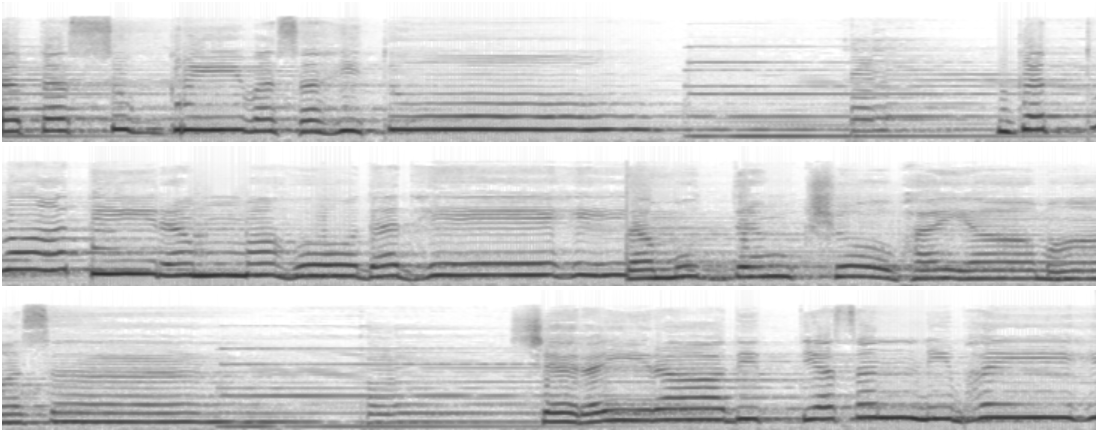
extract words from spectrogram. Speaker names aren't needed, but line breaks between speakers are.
ततः सुग्रीवसहितो गत्वा तीरम् महोदधेः समुद्रम् क्षोभयामास। शरैरादित्यसन्निभैः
